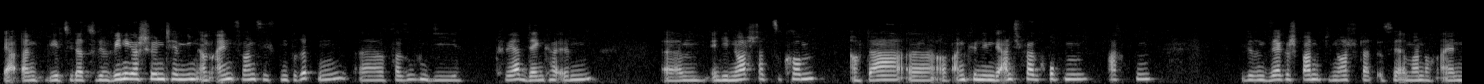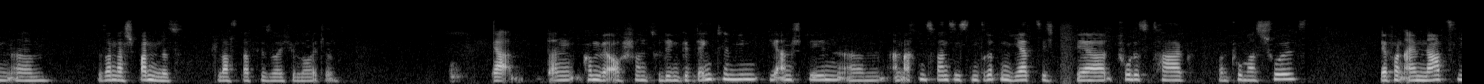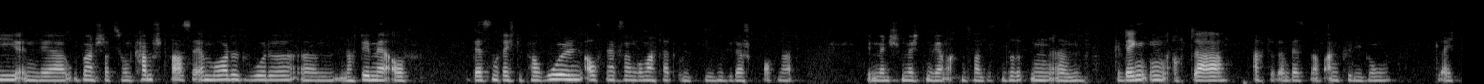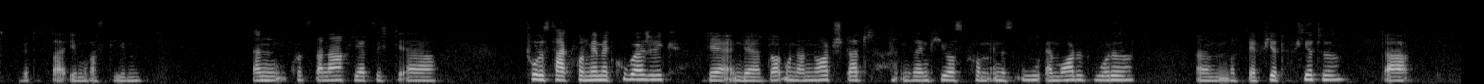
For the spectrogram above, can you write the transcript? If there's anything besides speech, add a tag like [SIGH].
Ja, dann geht es wieder zu dem weniger schönen Termin. Am 21.03. Äh, versuchen die QuerdenkerInnen ähm, in die Nordstadt zu kommen. Auch da auf Ankündigungen der Antifa-Gruppen achten wir sind sehr gespannt. Die Nordstadt ist ja immer noch ein ähm, besonders spannendes Pflaster für solche Leute. Ja, dann kommen wir auch schon zu den Gedenkterminen, die anstehen. Ähm, am 28.03. jährt sich der Todestag von Thomas Schulz, der von einem Nazi in der U-Bahn-Station Kampfstraße ermordet wurde, ähm, nachdem er auf dessen rechte Parolen aufmerksam gemacht hat und diesen widersprochen hat. Den Menschen möchten wir am 28.03. Ähm, gedenken. Auch da achtet am besten auf Ankündigungen. Vielleicht wird es da irgendwas geben. Dann kurz danach jährt sich der Todestag von Mehmet Kubajik, der in der Dortmunder Nordstadt in seinem Kiosk vom NSU ermordet wurde. Ähm, das ist der vierte, vierte. Da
